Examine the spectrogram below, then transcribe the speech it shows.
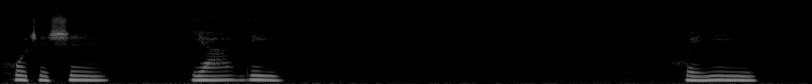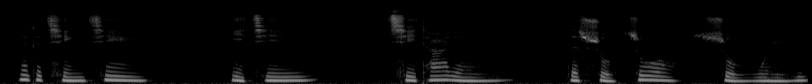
或者是压力。回忆那个情境，以及其他人的所作所为。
